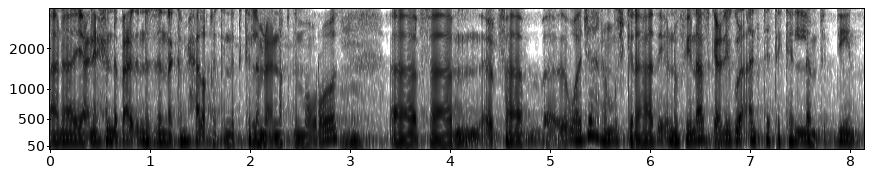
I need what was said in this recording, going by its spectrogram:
أنا يعني إحنا بعد نزلنا كم حلقة كنا تكلمنا عن نقد الموروث. آه ف فواجهنا المشكلة هذه إنه في ناس قاعد يقول أنت تتكلم في الدين.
